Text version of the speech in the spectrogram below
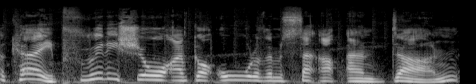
Okay, pretty sure I've got all of them set up and done,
